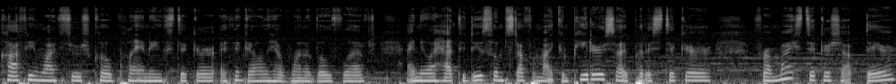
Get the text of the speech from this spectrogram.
Coffee Monsterz Co. planning sticker. I think I only have one of those left. I knew I had to do some stuff on my computer, so I put a sticker from my sticker shop there.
